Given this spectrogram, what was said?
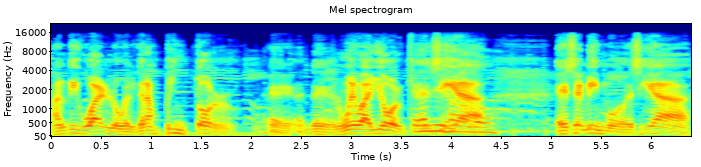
Andy Warlow, el gran pintor eh, de Nueva York, que Andy decía, Harlow. ese mismo, decía,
